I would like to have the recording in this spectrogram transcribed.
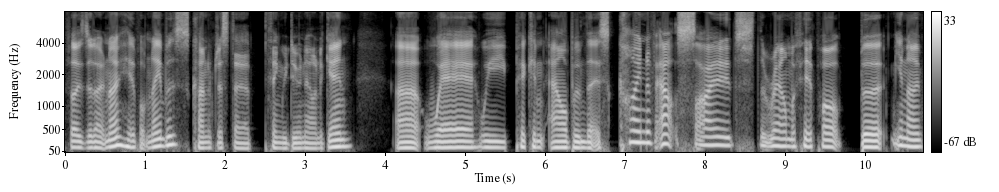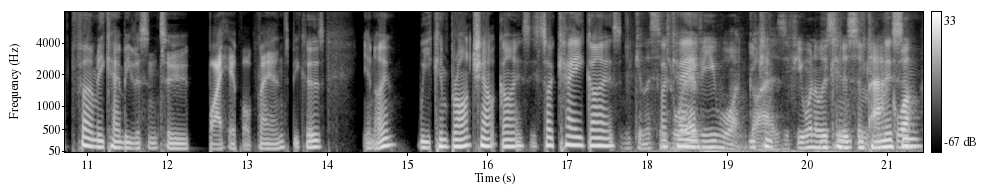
For those that don't know, hip hop neighbors, kind of just a thing we do now and again, uh, where we pick an album that is kind of outside the realm of hip hop, but you know, firmly can be listened to by hip hop fans because, you know, we can branch out, guys. It's okay, guys. You can listen Okay. to whatever you want, You guys. can- if you want to listen can- to some Aqua, listen-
